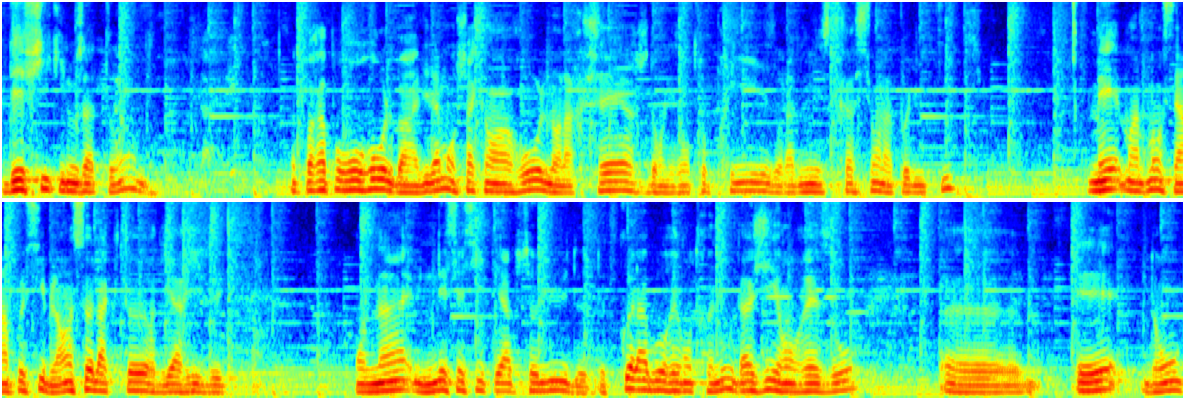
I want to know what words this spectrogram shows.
défis qui nous attendent. par rapport au rôle, ben, évidemment, chacun a un rôle dans la recherche, dans les entreprises, dans l'administration, la politique. Mais maintenant, c'est impossible à un seul acteur d'y arriver on a une nécessité absolue de, collaborer entre nous, d'agir en réseau euh, et donc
